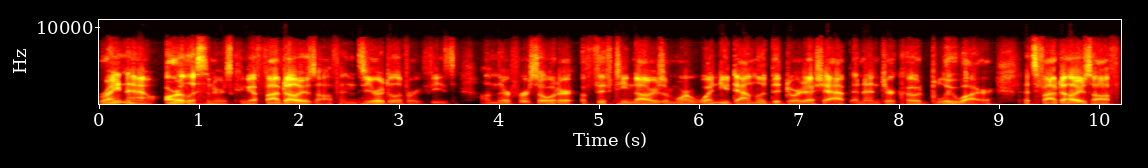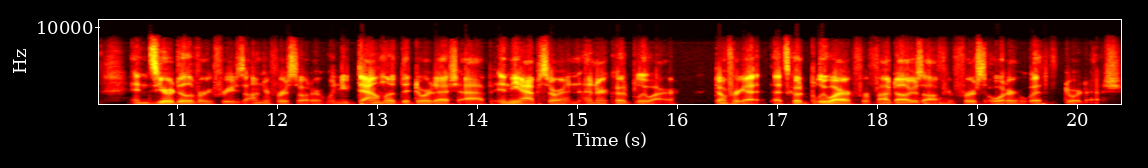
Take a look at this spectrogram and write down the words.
Right now, our listeners can get $5 off and zero delivery fees on their first order of $15 or more when you download the DoorDash app and enter code BLUEWIRE. That's $5 off and zero delivery fees on your first order when you download the DoorDash app in the App Store and enter code BLUEWIRE. Don't forget, that's code BLUEWIRE for $5 off your first order with DoorDash.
